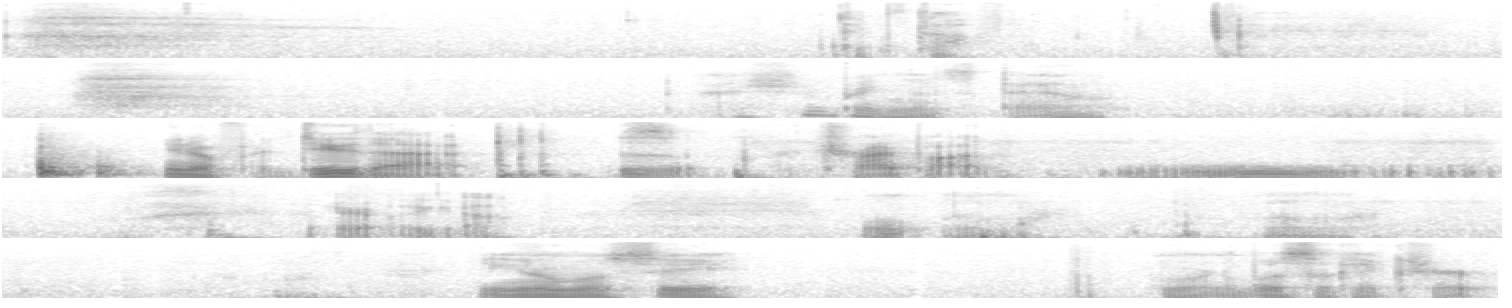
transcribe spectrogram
Good stuff. I should bring this down. You know, if I do that, this is a tripod. Ooh. There we go. Oh, one more. One more. You can almost see. Wearing a Whistlekick shirt.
